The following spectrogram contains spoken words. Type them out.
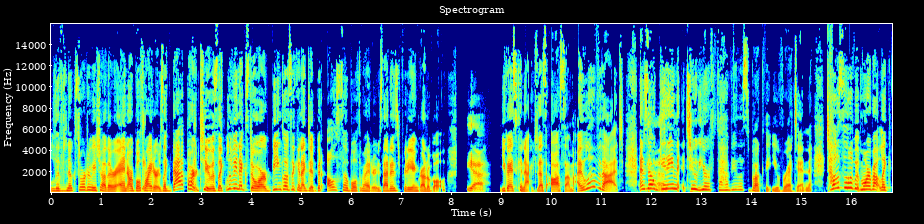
lived next door to each other and are both yeah. writers. Like that part too is like living next door, being closely connected, but also both writers. That is pretty incredible. Yeah. You guys connect. That's awesome. I love that. And so yeah. getting to your fabulous book that you've written, tell us a little bit more about like,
